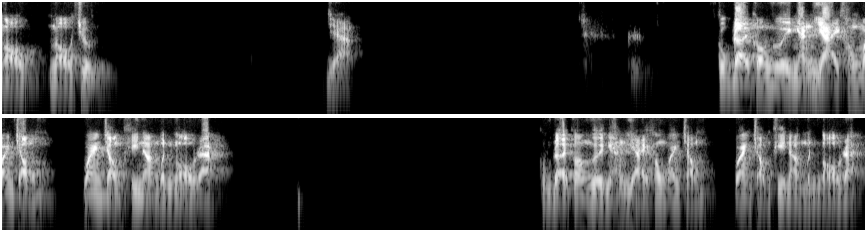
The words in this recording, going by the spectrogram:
ngộ ngộ trước. Dạ. Cuộc đời con người ngắn dài không quan trọng quan trọng khi nào mình ngộ ra. Cuộc đời con người ngắn dài không quan trọng quan trọng khi nào mình ngộ ra.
